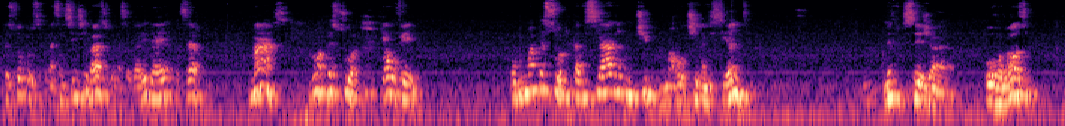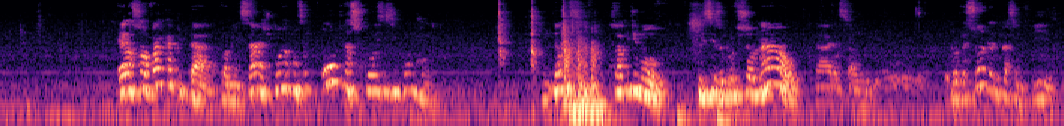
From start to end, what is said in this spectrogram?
a pessoa começa a incentivar, você começa a dar ideia, tá certo? Mas, uma pessoa que é ovelha, ou uma pessoa que está viciada num tipo, numa rotina viciante, mesmo que seja horrorosa, ela só vai captar a tua mensagem quando acontecer outras coisas em conjunto. Então, assim, só que, de novo, precisa o profissional da área de saúde, o professor da educação física,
